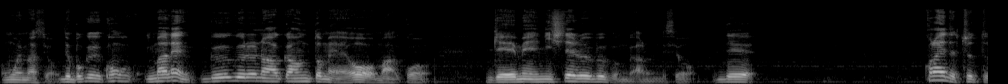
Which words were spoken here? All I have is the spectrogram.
思いますよ。で僕今ね Google のアカウント名をまあこう芸名にしてる部分があるんですよ。でこの間ちょっと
